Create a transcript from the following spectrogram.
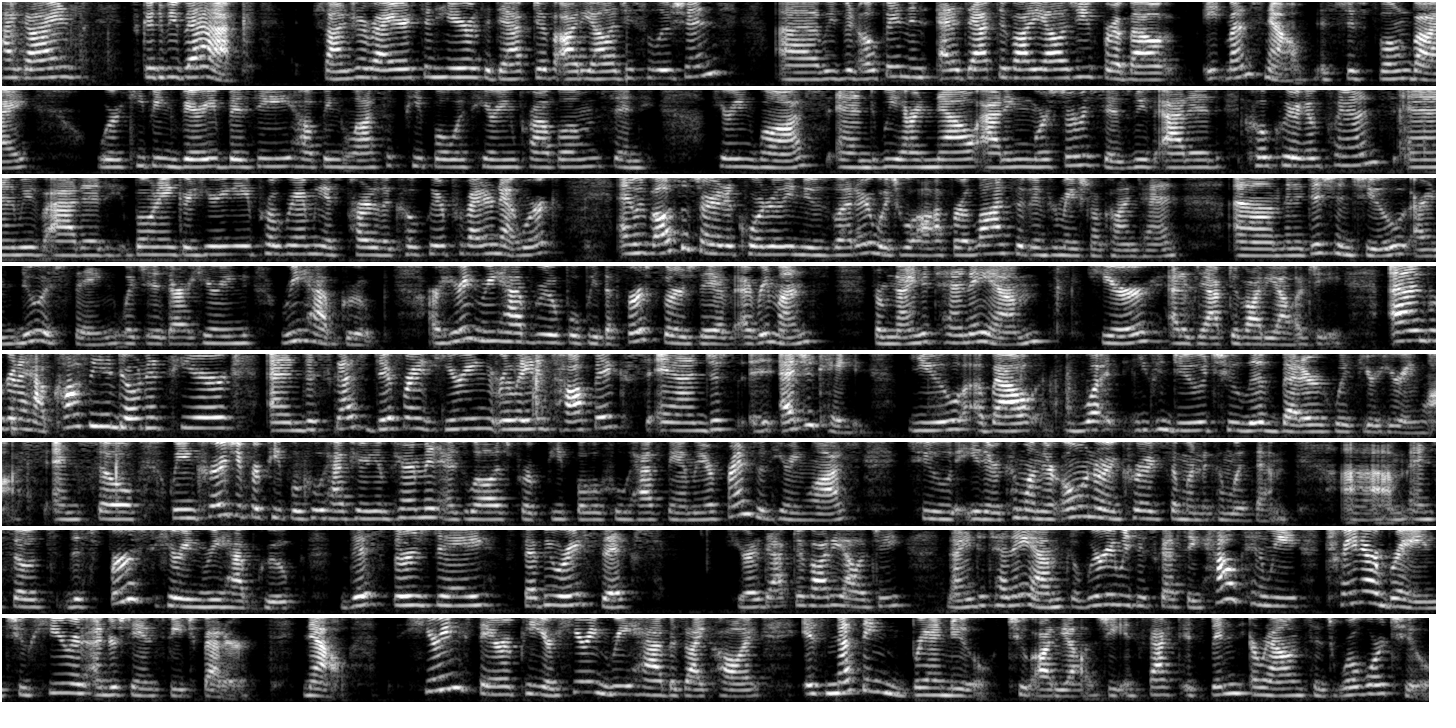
Hi guys, it's good to be back. Sondra Rierson here with Adaptive Audiology Solutions. Uh, we've been open in, at Adaptive Audiology for about eight months now. It's just flown by. We're keeping very busy helping lots of people with hearing problems and hearing loss and we are now adding more services. We've added cochlear implants and we've added bone anchored hearing aid programming as part of the Cochlear Provider Network. And we've also started a quarterly newsletter which will offer lots of informational content um, in addition to our newest thing, which is our hearing rehab group. Our hearing rehab group will be the first Thursday of every month from 9 to 10 a.m. here at Adaptive Audiology. And we're gonna have coffee and donuts here and discuss different hearing related topics and just educate you about what you can do to live better with your hearing loss. And so we encourage it for people who have hearing impairment as well as for people who have family or friends with hearing loss to either come on their own or encourage someone to come with them. Um, and so this first hearing rehab group, this Thursday, February 6th, here at Adaptive Audiology, 9 to 10 a.m. We're going to be discussing how can we train our brain to hear and understand speech better. Now, hearing therapy or hearing rehab, as I call it, is nothing brand new to audiology. In fact, it's been around since World War II.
